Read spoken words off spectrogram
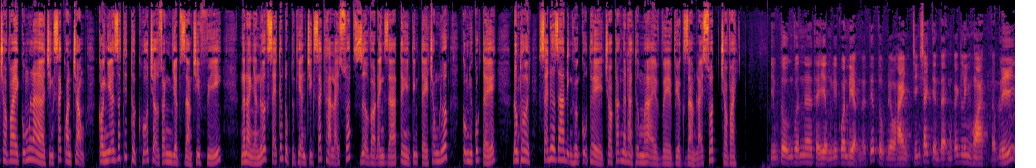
cho vay cũng là chính sách quan trọng, có nghĩa rất thiết thực hỗ trợ doanh nghiệp giảm chi phí. Ngân hàng Nhà nước sẽ tiếp tục thực hiện chính sách hạ lãi suất dựa vào đánh giá tình hình kinh tế trong nước cũng như quốc tế, đồng thời sẽ đưa ra định hướng cụ thể cho các ngân hàng thương mại về việc giảm lãi suất cho vay. Chúng tôi cũng vẫn ờ, thể hiện một cái quan điểm là tiếp tục điều hành chính sách tiền tệ một cách linh hoạt, hợp lý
